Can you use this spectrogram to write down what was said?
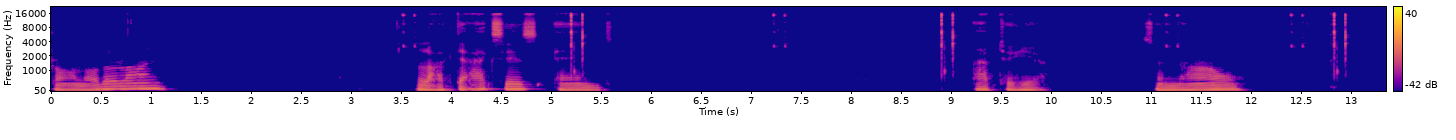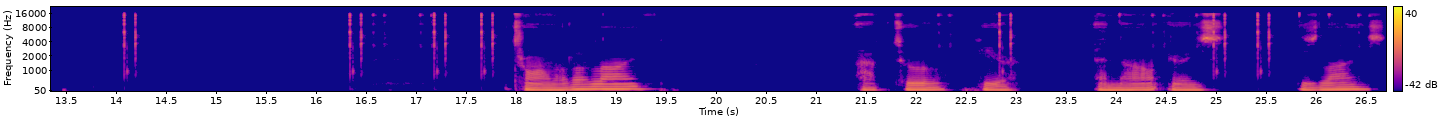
draw another line lock the axis and up to here. So now draw another line. Up to here and now erase these lines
